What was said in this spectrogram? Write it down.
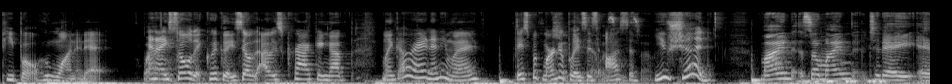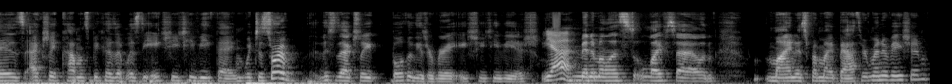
people who wanted it. And I sold it quickly. So I was cracking up. I'm like, all right, anyway. Facebook Marketplace is that with some awesome. You should. Mine, so mine today is actually comes because it was the HGTV thing, which is sort of this is actually both of these are very HGTV ish. Yeah. minimalist lifestyle, and mine is from my bathroom renovation.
